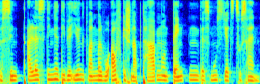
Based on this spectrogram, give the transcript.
Das sind alles Dinge, die wir irgendwann mal wo aufgeschnappt haben und denken, das muss jetzt so sein.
